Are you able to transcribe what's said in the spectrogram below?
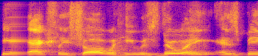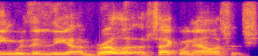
he actually saw what he was doing as being within the umbrella of psychoanalysis.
